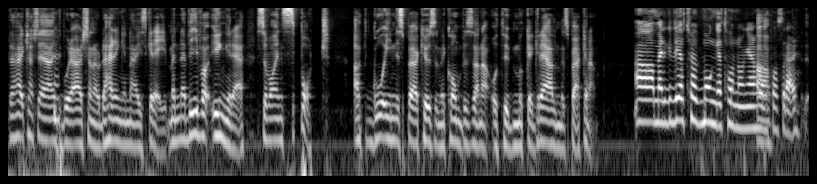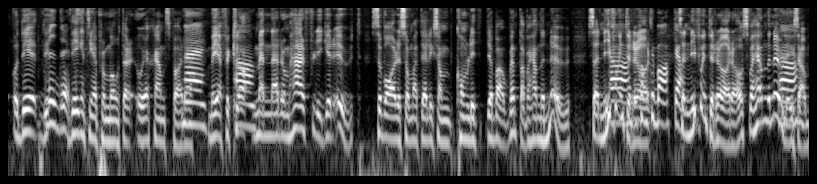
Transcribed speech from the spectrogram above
det här kanske jag inte borde erkänna och det här är ingen nice grej, men när vi var yngre så var en sport att gå in i spökhuset med kompisarna och typ mucka gräl med spökena. Ja men det- jag tror att många tonåringar håller på sådär. Och det, det, Vidrigt. det är ingenting jag promotar och jag skäms för det. Nej. Men jag förklar, Ja. men när de här flyger ut så var det som att jag liksom kom lite, jag bara vänta vad händer nu? Så här, ni, får Ja, inte röra, så här, ni får inte röra oss, vad händer nu liksom?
